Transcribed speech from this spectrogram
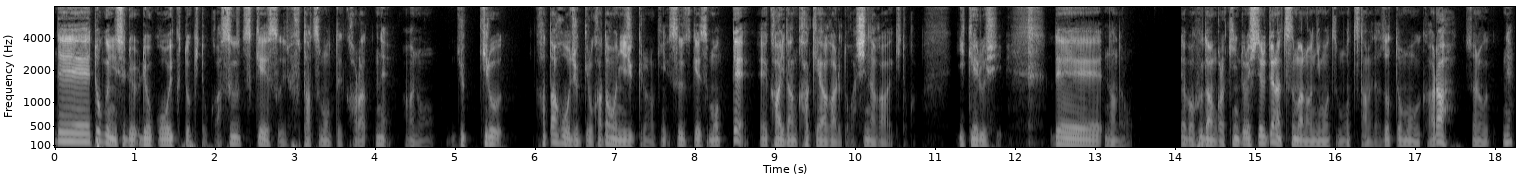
で、特に旅行行く時とか、スーツケース2つ持ってからね、あの、10キロ、片方10キロ、片方20キロのスーツケース持って、え階段駆け上がるとか、品川駅とか行けるし。で、なんだろう。やっぱ普段から筋トレしてるっていうのは妻の荷物持つためだぞって思うから、そのね、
